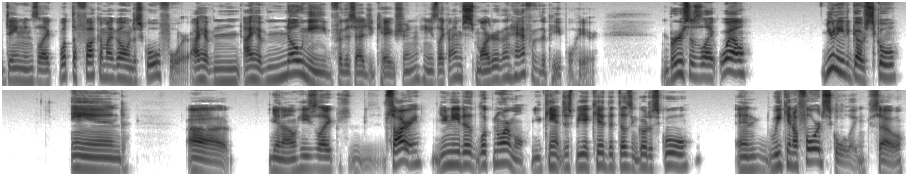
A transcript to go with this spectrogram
Damian's like, "What the fuck am I going to school for? I have n- I have no need for this education." He's like, "I'm smarter than half of the people here." Bruce is like, "Well, you need to go to school and uh you know he's like sorry you need to look normal. You can't just be a kid that doesn't go to school. And we can afford schooling. So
